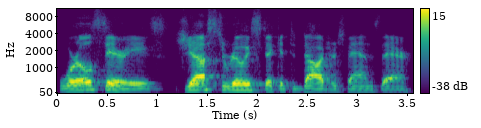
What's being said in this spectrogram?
World Series, just to really stick it to Dodgers fans there.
